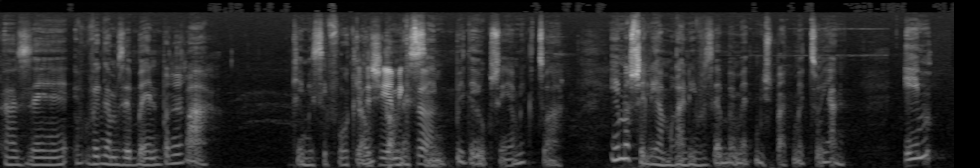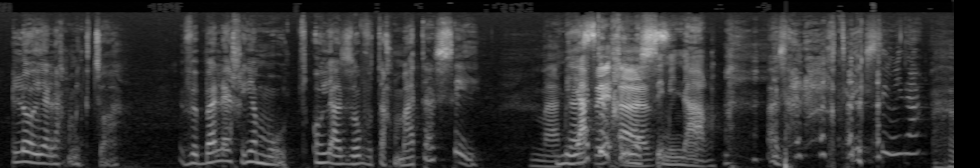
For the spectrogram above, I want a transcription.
אז, וגם זה בין ברירה, כי מספרות לא מתפרנסים. בדיוק, שיהיה מקצוע. אימא שלי אמרה לי, וזה באמת משפט מצוין, אם לא יהיה לך מקצוע, ובעלך ימות, או יעזוב אותך, מה תעשי? מה תעשה אז? מיד תלכי לסמינר. אז הלכתי לסמינר.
